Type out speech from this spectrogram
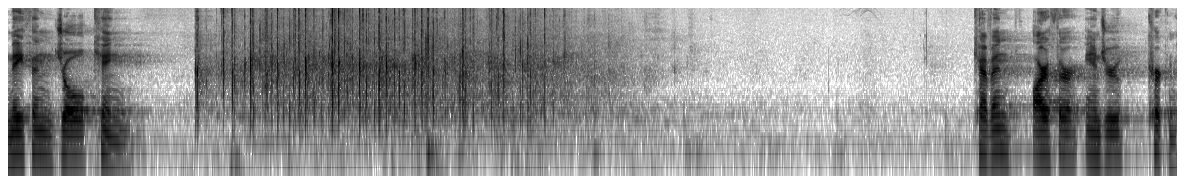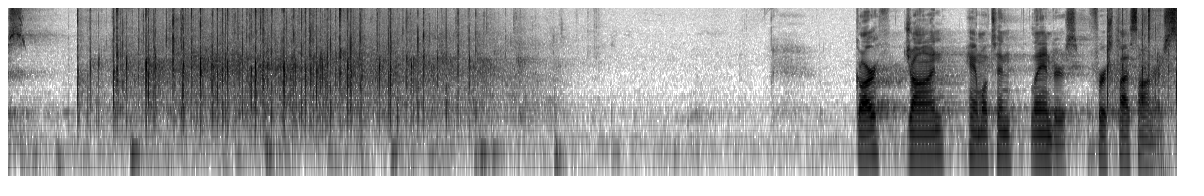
Nathan Joel King. Kevin Arthur Andrew Kirkness. Garth John Hamilton Landers, first class honors.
